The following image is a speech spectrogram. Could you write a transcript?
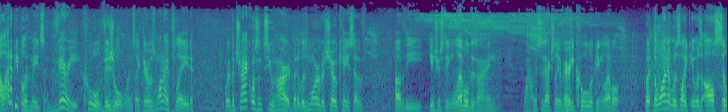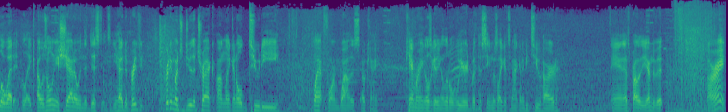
A lot of people have made some very cool visual ones. Like, there was one I played where the track wasn't too hard, but it was more of a showcase of of the interesting level design. Wow, this is actually a very cool looking level. But the one it was like it was all silhouetted. Like I was only a shadow in the distance, and you had to pretty, pretty much do the track on like an old 2D platform. Wow, this okay. Camera angle's getting a little weird, but this seems like it's not going to be too hard. And that's probably the end of it. Alright,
